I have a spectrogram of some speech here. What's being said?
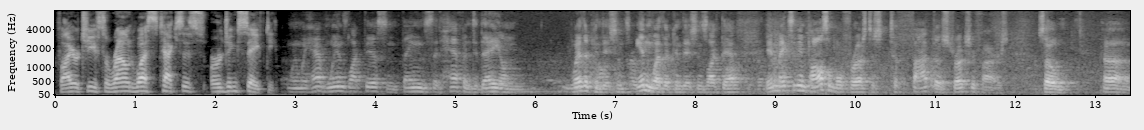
Fire chiefs around West Texas urging safety. When we have winds like this and things that happen today on weather conditions, in weather conditions like that, it makes it impossible for us to, to fight those structure fires. So, uh,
